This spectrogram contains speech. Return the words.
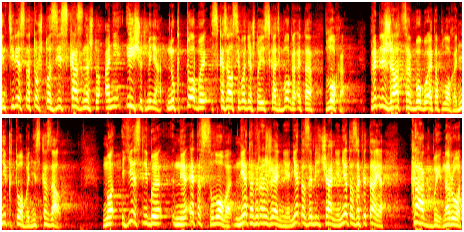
Интересно то, что здесь сказано, что они ищут меня. Ну, кто бы сказал сегодня, что искать Бога – это плохо. Приближаться к Богу – это плохо. Никто бы не сказал. Но если бы не это слово, не это выражение, не это замечание, не это запятая, как бы народ,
